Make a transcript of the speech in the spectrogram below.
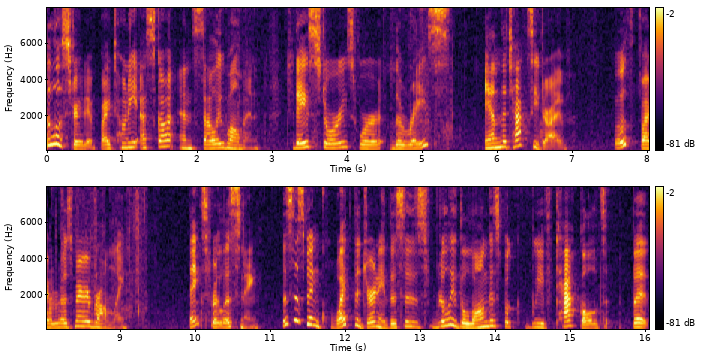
illustrated by Tony Escott and Sally Wellman. Today's stories were The Race and The Taxi Drive, both by Rosemary Bromley. Thanks for listening. This has been quite the journey. This is really the longest book we've tackled, but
